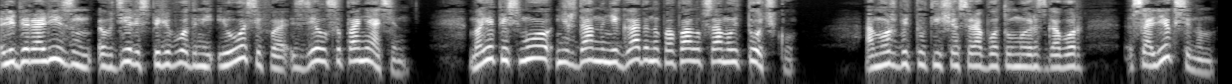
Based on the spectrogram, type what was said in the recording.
Либерализм в деле с переводами Иосифа сделался понятен. Мое письмо нежданно-негаданно попало в самую точку. А может быть, тут еще сработал мой разговор с Алексиным,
